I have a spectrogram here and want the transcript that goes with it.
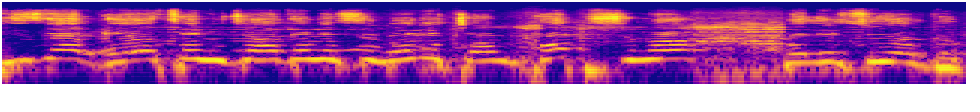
Bizler EYT mücadelesi verirken hep şunu belirtiyorduk.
